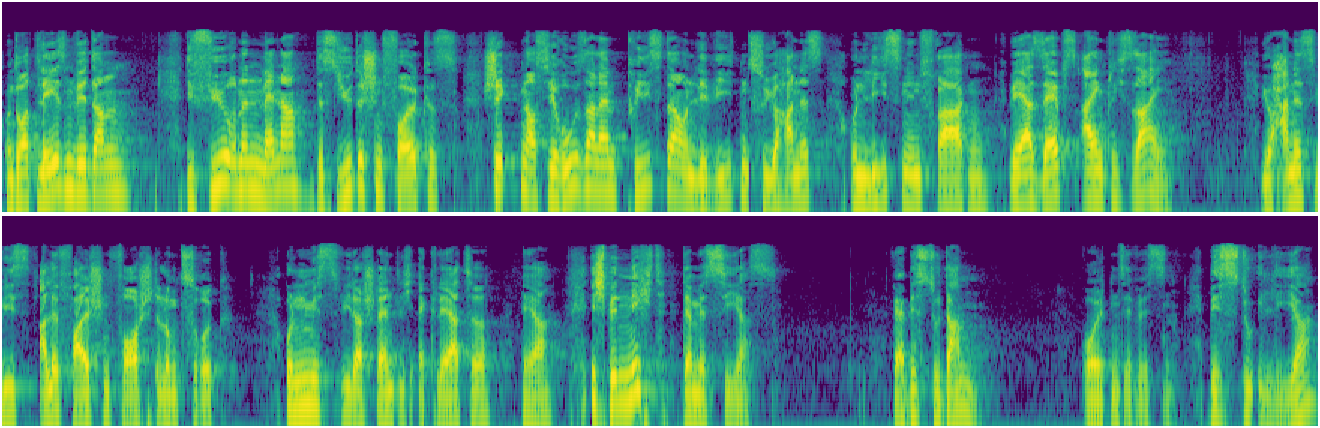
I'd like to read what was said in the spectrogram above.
Und dort lesen wir dann, die führenden Männer des jüdischen Volkes schickten aus Jerusalem Priester und Leviten zu Johannes und ließen ihn fragen, wer er selbst eigentlich sei. Johannes wies alle falschen Vorstellungen zurück. Unmisswiderständlich erklärte er, ich bin nicht der Messias. Wer bist du dann? wollten sie wissen. Bist du Elia?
